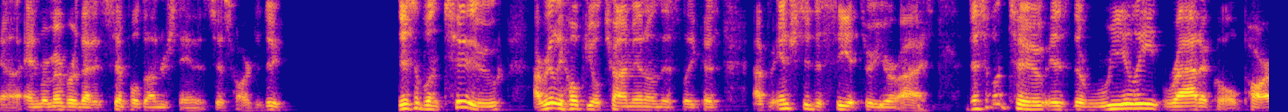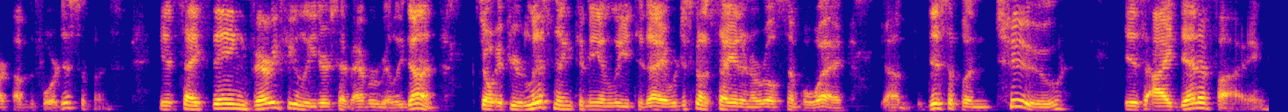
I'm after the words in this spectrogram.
Uh, and remember that it's simple to understand, it's just hard to do. Discipline two, I really hope you'll chime in on this, Lee, because I'm interested to see it through your eyes. Discipline two is the really radical part of the four disciplines. It's a thing very few leaders have ever really done. So if you're listening to me and Lee today, we're just going to say it in a real simple way. Um, discipline two is identifying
